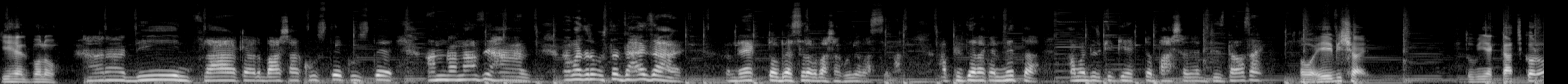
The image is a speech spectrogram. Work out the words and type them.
কি হেল্প বলো? সারা দিন ফ্ল্যাট আর বাসা খুঁজতে খুঁজতে আমরা না যে হাল আমাদের অবস্থা যায় যায়। আমরা একটা ব্যাচেলার বাসা খুঁজে পাচ্ছি না। আপনি তো এলাকার নেতা আমাদেরকে কি একটা বাসার অ্যাড্রেস দেওয়া যায়? ও এই বিষয়? তুমি এক কাজ করো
